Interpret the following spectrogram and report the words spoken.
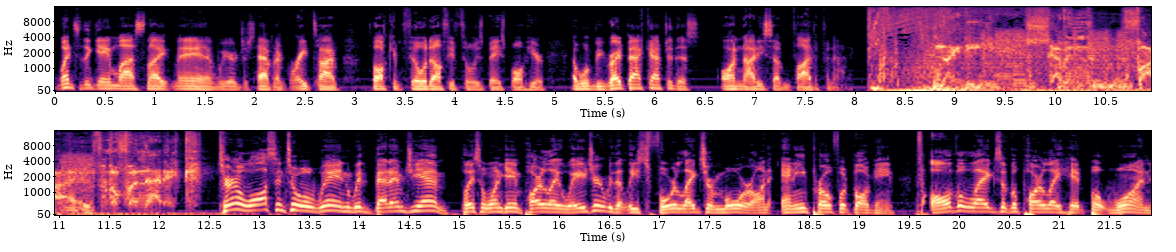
went to the game last night, man, we are just having a great time talking Philadelphia Phillies baseball here. And we'll be right back after this on 97.5 The Fanatic. 97.5 The Fanatic. Turn a loss into a win with BetMGM. Place a one game parlay wager with at least four legs or more on any pro football game. If all the legs of the parlay hit but one,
